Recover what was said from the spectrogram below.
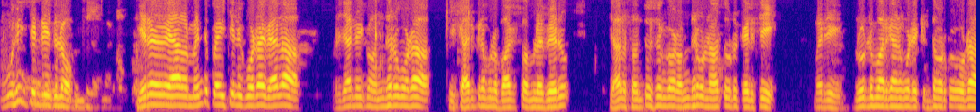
ఊహించిన రీతిలో ఇరవై వేల మంది పైచీలు కూడా వేల ప్రజానీకం అందరూ కూడా ఈ కార్యక్రమంలో భాగస్వాములు అయ్యారు చాలా సంతోషంగా కూడా అందరూ నాతో కలిసి మరి రోడ్డు మార్గాన్ని కూడా కింద వరకు కూడా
